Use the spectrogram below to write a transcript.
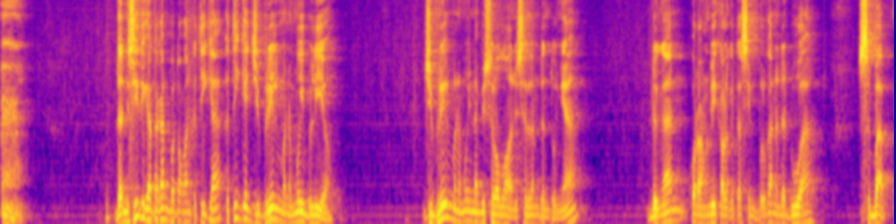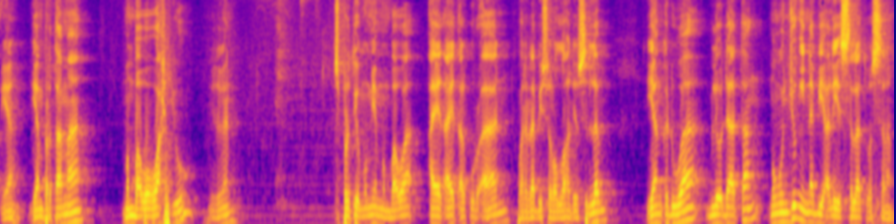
Dan di sini dikatakan potongan ketiga, ketika Jibril menemui beliau. Jibril menemui Nabi Shallallahu Alaihi Wasallam tentunya dengan kurang lebih kalau kita simpulkan ada dua sebab ya. Yang pertama membawa wahyu, gitu kan? Seperti umumnya membawa ayat-ayat Al-Quran kepada Nabi Shallallahu Alaihi Wasallam. Yang kedua, beliau datang mengunjungi Nabi Alaihi Wasallam.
